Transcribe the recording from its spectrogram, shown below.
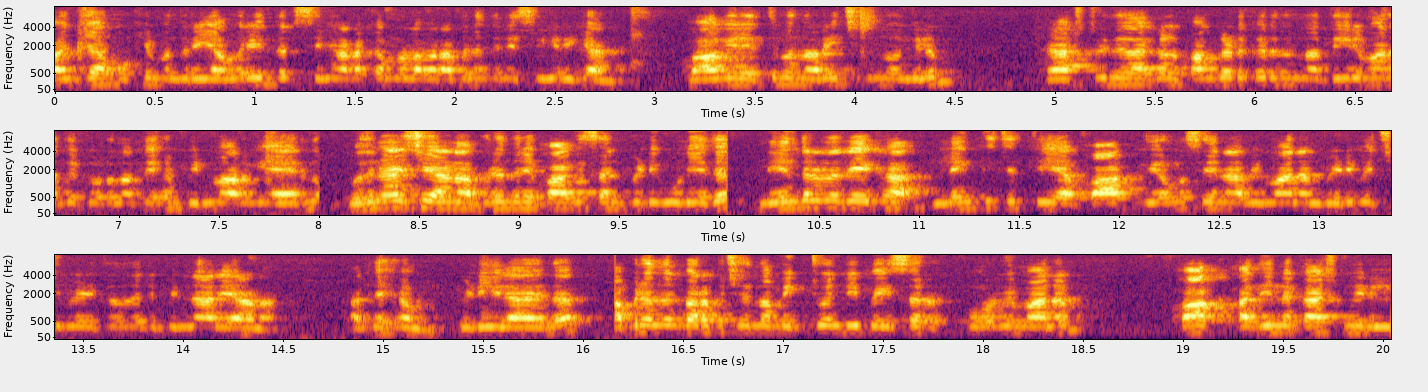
പഞ്ചാബ് മുഖ്യമന്ത്രി അമരീന്ദർ സിംഗ് അടക്കമുള്ളവർ അഭിനന്ദിനെ സ്വീകരിക്കാൻ വാഗയിൽ എത്തുമെന്ന് അറിയിച്ചിരുന്നുവെങ്കിലും രാഷ്ട്രീയ നേതാക്കൾ പങ്കെടുക്കരുതെന്ന തീരുമാനത്തെ തുടർന്ന് അദ്ദേഹം പിന്മാറുകയായിരുന്നു ബുധനാഴ്ചയാണ് അഭിനന്ദനെ പാകിസ്ഥാൻ പിടികൂടിയത്. നിയന്ത്രണ രേഖ ലംഘിച്ചെത്തിയ പാക് വ്യോമസേനാ വിമാനം വെടിവെച്ച് വീഴ്ത്തുന്നതിന് പിന്നാലെയാണ് അദ്ദേഹം പിടിയിലായത്. അഭിനന്ദൻ പറപ്പിച്ചിരുന്ന മിഗ് ട്വന്റി ബേസർ പോർ വിമാനം പാക് അധീന കാശ്മീരിൽ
